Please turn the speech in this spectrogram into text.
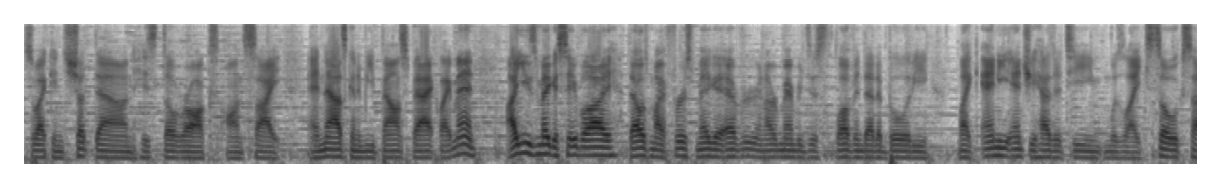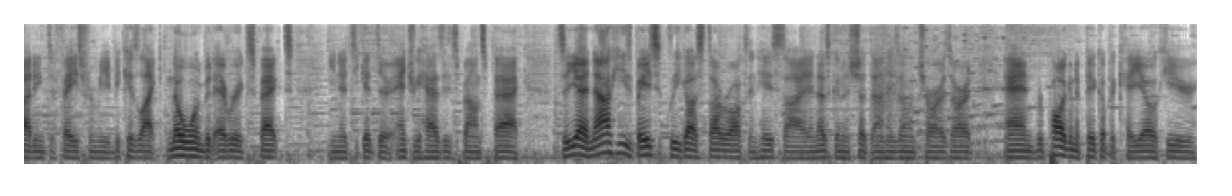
so I can shut down his Stealth Rocks on site. And now it's gonna be bounced back. Like man, I used Mega Sableye. That was my first Mega ever, and I remember just loving that ability. Like any entry hazard team was like so exciting to face for me because like no one would ever expect you know to get their entry hazards bounced back. So yeah, now he's basically got Stealth Rocks on his side, and that's going to shut down his own Charizard. And we're probably going to pick up a KO here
